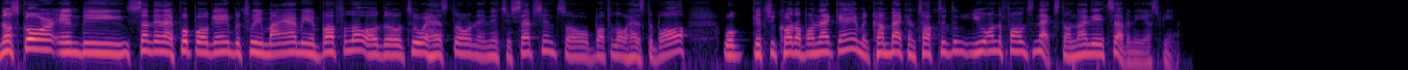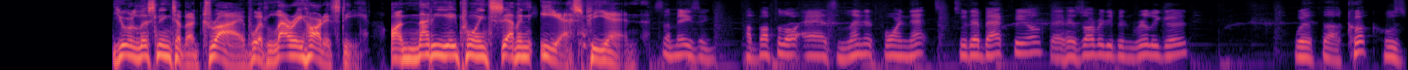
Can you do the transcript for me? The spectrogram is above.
No score in the Sunday night football game between Miami and Buffalo, although Tua has thrown an interception, so Buffalo has the ball. We'll get you caught up on that game and come back and talk to you on the phones next on 98.7 ESPN. You're listening to The Drive with Larry Hardesty on 98.7 ESPN. It's amazing. how Buffalo adds Leonard Fournette to their backfield that has already been really good with uh, Cook, who's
